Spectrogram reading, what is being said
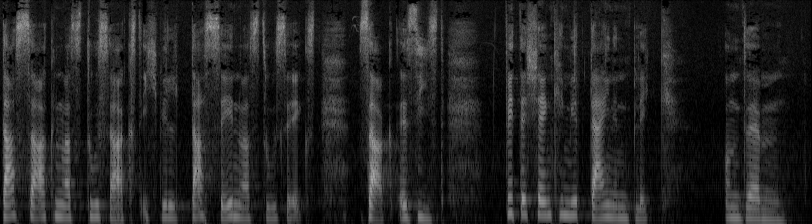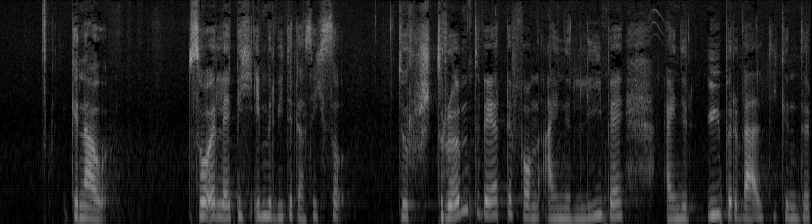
das sagen, was du sagst. Ich will das sehen, was du sagst, sag, äh, siehst bitte schenke mir deinen Blick. Und ähm, genau, so erlebe ich immer wieder, dass ich so durchströmt werde von einer Liebe, einer überwältigender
